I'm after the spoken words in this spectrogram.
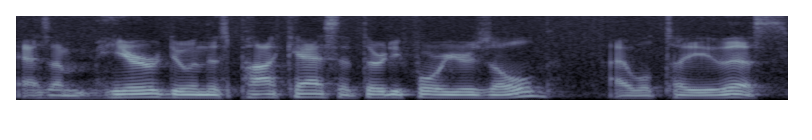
as I'm here doing this podcast at 34 years old, I will tell you this.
